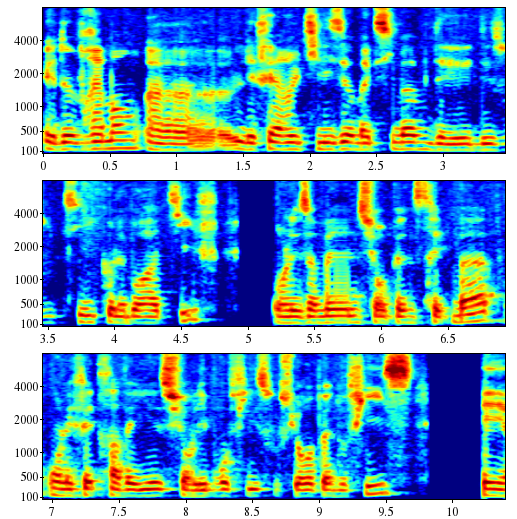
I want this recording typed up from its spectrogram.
et de vraiment euh, les faire utiliser au maximum des, des outils collaboratifs. On les amène sur OpenStreetMap, on les fait travailler sur LibreOffice ou sur OpenOffice. Et,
